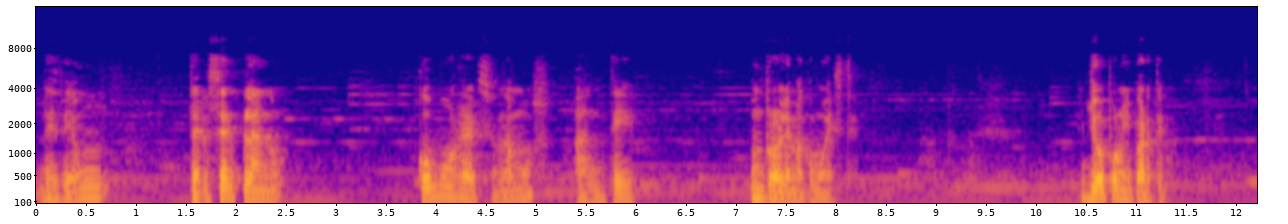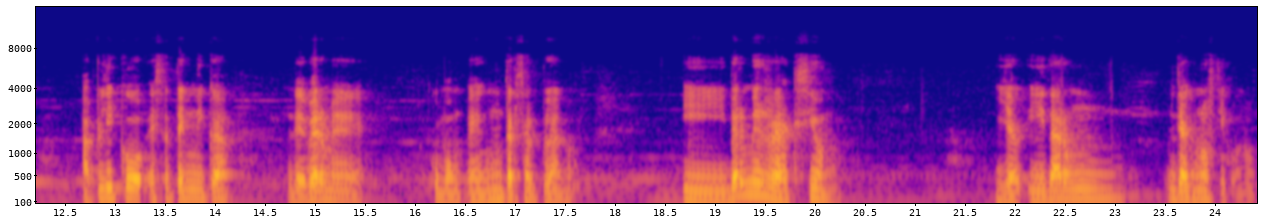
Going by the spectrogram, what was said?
desde un tercer plano cómo reaccionamos ante un problema como este. Yo por mi parte aplico esta técnica de verme como en un tercer plano y ver mi reacción y, dar un diagnóstico, ¿no?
